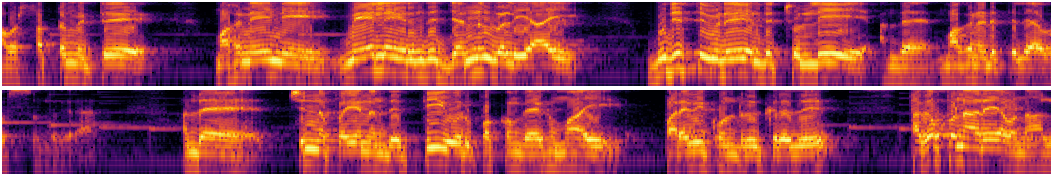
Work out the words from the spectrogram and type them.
அவர் சத்தமிட்டு மகனே நீ மேலே இருந்து ஜன்னல் வழியாய் குதித்து விடு என்று சொல்லி அந்த மகனிடத்திலே அவர் சொல்லுகிறார். அந்த சின்ன பையன் அந்த தீ ஒரு பக்கம் வேகமாய் பரவி கொண்டிருக்கிறது. தகப்பனாரே அவனால்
